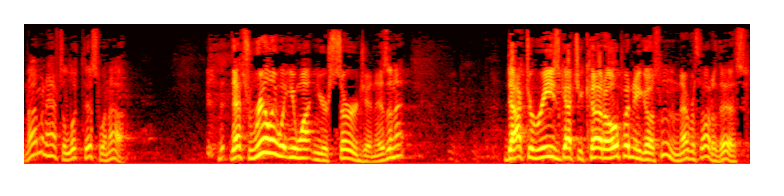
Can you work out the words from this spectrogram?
I'm going to have to look this one up. That's really what you want in your surgeon, isn't it? Dr. Reeves got you cut open and he goes, hmm, never thought of this.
